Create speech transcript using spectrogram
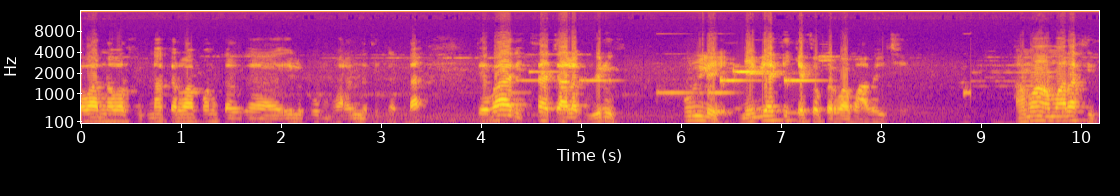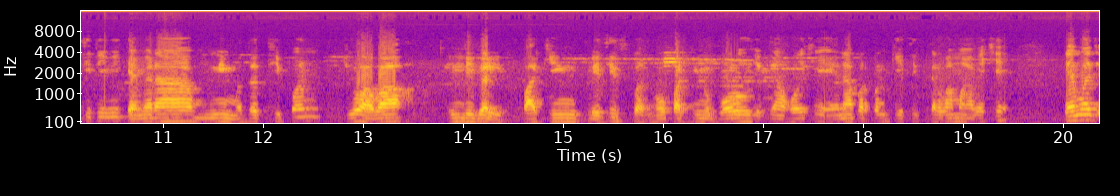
અવારનવાર સૂચના કરવા પણ એ લોકો પાલન નથી કરતા, તેવા રિક્ષા ચાલક વિરુદ્ધ કુલ્લે નેવ્યાસી કેસો કરવામાં આવેલ છે. આમાં અમારા સીસીટીવી કેમેરાની મદદથી પણ જો આવા ઇલિગલ પાર્કિંગ પ્લેસીસ પર નો પાર્કિંગનું બોર્ડ જે ત્યાં હોય છે, એના પર પણ કેસીસ કરવામાં આવે છે. તેમજ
